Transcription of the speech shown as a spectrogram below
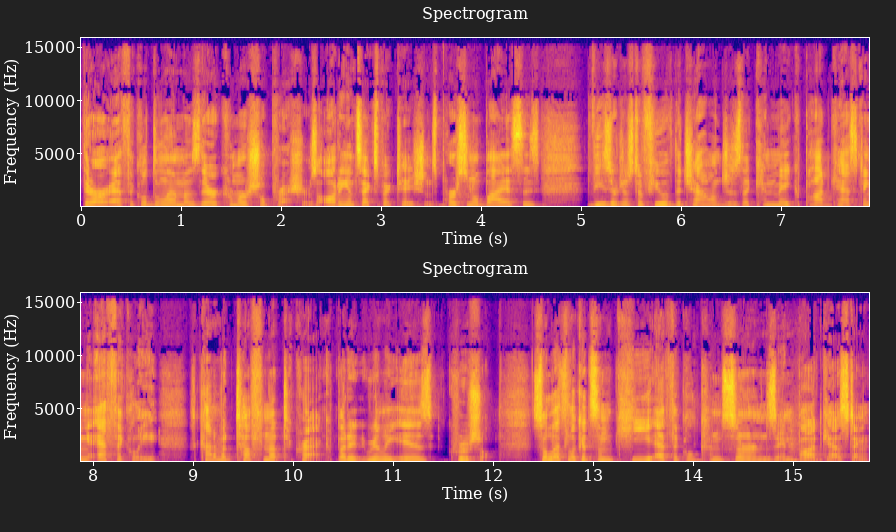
There are ethical dilemmas, there are commercial pressures, audience expectations, personal biases. These are just a few of the challenges that can make podcasting ethically it's kind of a tough nut to crack, but it really is crucial. So let's look at some key ethical concerns in podcasting.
